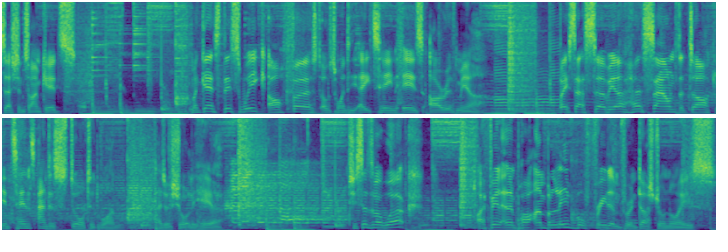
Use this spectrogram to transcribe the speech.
Session time, kids. My guest this week, our first of 2018, is Arrhythmia. Based out of Serbia, her sound is a dark, intense, and distorted one, as you'll shortly hear. She says of her work, I feel and impart unbelievable freedom for industrial noise.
